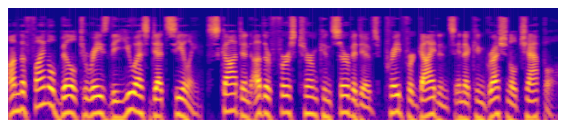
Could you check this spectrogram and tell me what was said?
on the final bill to raise the U.S. debt ceiling, Scott and other first-term conservatives prayed for guidance in a congressional chapel.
